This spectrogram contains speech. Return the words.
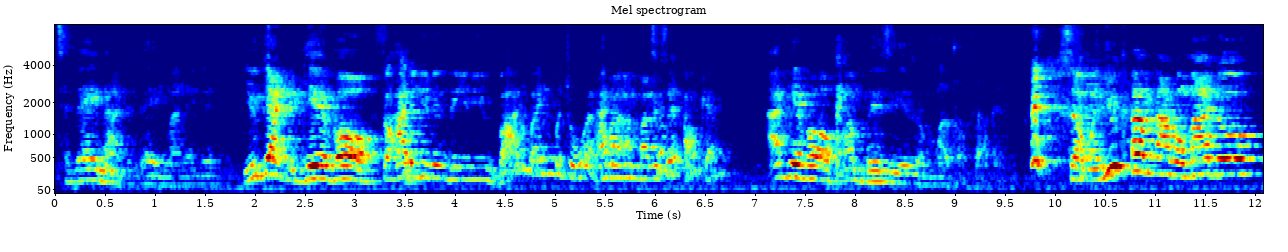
Today not today, my nigga. You got to give off. So how do you do? You use body language or what? How do you? about to say- Okay. I give off. I'm busy as a motherfucker. so when you come knock on my door,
